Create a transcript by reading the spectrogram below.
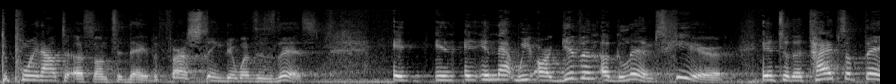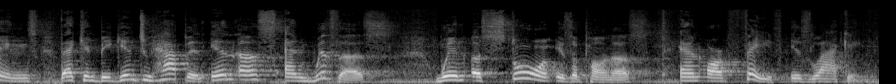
to point out to us on today. The first thing, dear ones, is this. It, in, in that we are given a glimpse here into the types of things that can begin to happen in us and with us when a storm is upon us and our faith is lacking.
